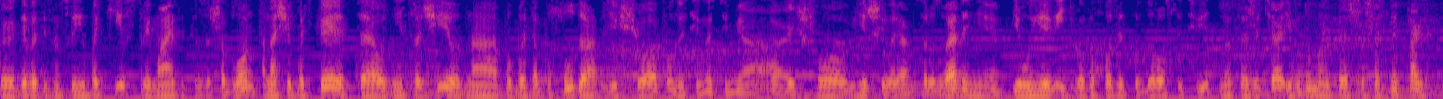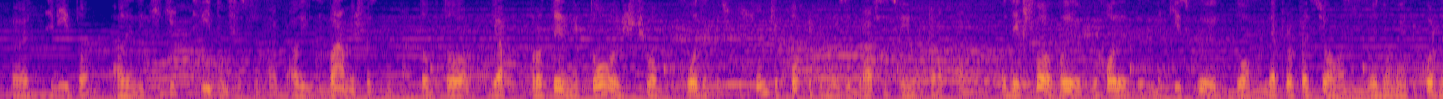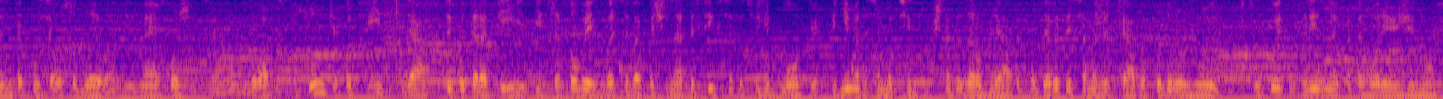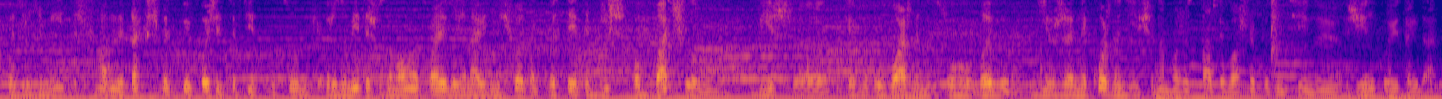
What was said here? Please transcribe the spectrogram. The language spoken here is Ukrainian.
Ви дивитесь на своїх батьків, сприймаєте це за шаблон. А наші батьки це одні срачі, одна побита посуда, якщо повноцінна сім'я. А якщо гірший варіант це розведені. І уявіть, ви виходите в дорослий світ на це життя, і ви думаєте, що щось не так світом, але не тільки з світом щось не так, але й з вами щось не так. Тобто я противник того, щоб входити в стосунки, поки ти не розібрався своїми тараканами. От якщо ви виходите з батьківської дому непропрацьованим, ви думаєте, кожна нітакуся особлива і з нею хочеться будувати стосунки, то після психотерапії, після того як ви себе почнете фіксити свої блоки, піднімете самооцінку, почнете заробляти, подивитеся на життя, ви подорожуєте, спілкуєтесь з різною категорією жінок. Ви зрозумієте, що вам не так швидко і хочеться в ті стосунки. Розумієте, що замовно насправді дуже навіть нічого так. Ви стаєте більш обачливими. Більш е, такими уважними до свого вибору, тоді вже не кожна дівчина може стати вашою потенційною жінкою і так далі.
